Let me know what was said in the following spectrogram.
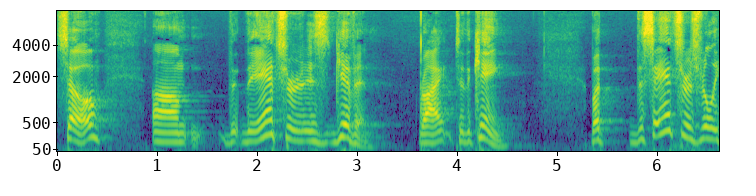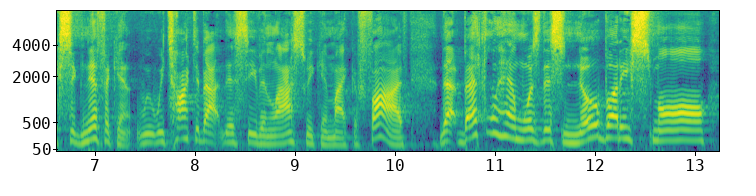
So, um, the, the answer is given, right, to the king. But this answer is really significant. We, we, talked about this even last week in Micah 5 that Bethlehem was this nobody small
